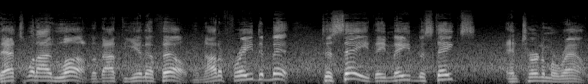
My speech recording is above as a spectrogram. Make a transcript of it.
That's what I love about the NFL. They're not afraid to admit, to say they made mistakes and turn them around.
